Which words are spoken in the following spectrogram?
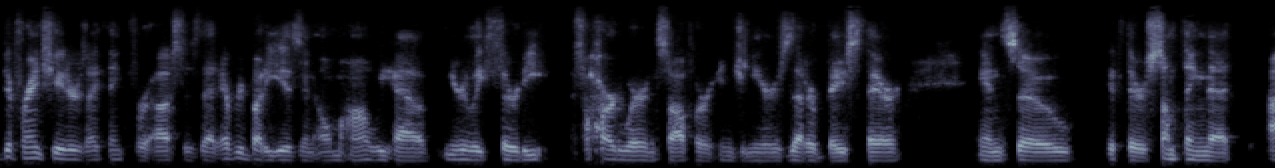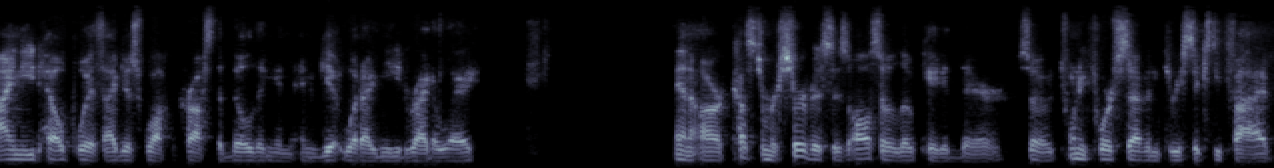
differentiators, I think, for us is that everybody is in Omaha. We have nearly 30 hardware and software engineers that are based there. And so if there's something that I need help with, I just walk across the building and, and get what I need right away and our customer service is also located there. So 24 7, 365,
